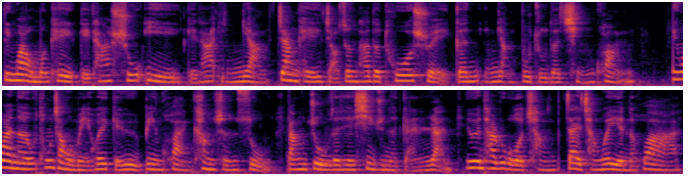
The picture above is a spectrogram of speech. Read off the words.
另外，我们可以给它输液，给它营养，这样可以矫正它的脱水跟营养不足的情况。另外呢，通常我们也会给予病患抗生素，帮助这些细菌的感染。因为它如果肠在肠胃炎的话，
